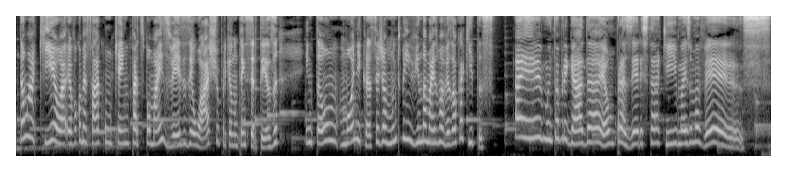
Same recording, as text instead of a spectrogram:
Então aqui eu, eu vou começar com quem participou mais vezes, eu acho, porque eu não tenho certeza. Então, Mônica, seja muito bem-vinda mais uma vez ao Caquitas. Aê, muito obrigada. É um prazer estar aqui mais uma vez.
